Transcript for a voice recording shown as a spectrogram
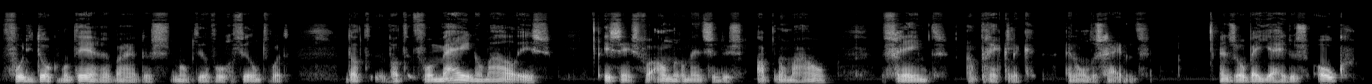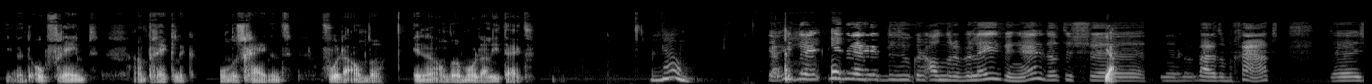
voor die documentaire, waar dus momenteel voor gefilmd wordt. Dat wat voor mij normaal is, is eens voor andere mensen dus abnormaal, vreemd, aantrekkelijk en onderscheidend. En zo ben jij dus ook. Je bent ook vreemd, aantrekkelijk, onderscheidend voor de ander in een andere modaliteit. Nou, Ja, iedereen, iedereen heeft natuurlijk een andere beleving, hè? Dat is eh, Ja. eh, waar het om gaat. Eh,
